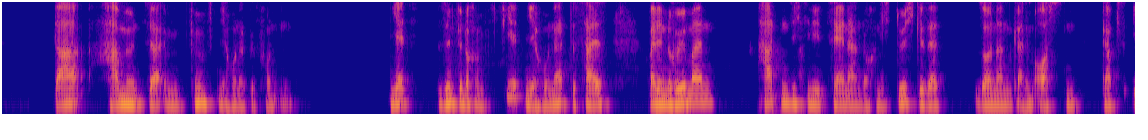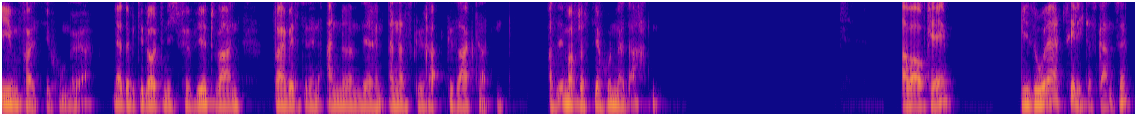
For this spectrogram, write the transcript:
da haben wir uns ja im fünften Jahrhundert befunden. Jetzt sind wir noch im vierten Jahrhundert, das heißt, bei den Römern hatten sich die Nizäner noch nicht durchgesetzt, sondern gerade im Osten gab es ebenfalls die Homöer. Ja, damit die Leute nicht verwirrt waren, weil wir das in den anderen Serien anders gesagt hatten. Also immer auf das Jahrhundert achten. Aber okay, wieso erzähle ich das Ganze?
